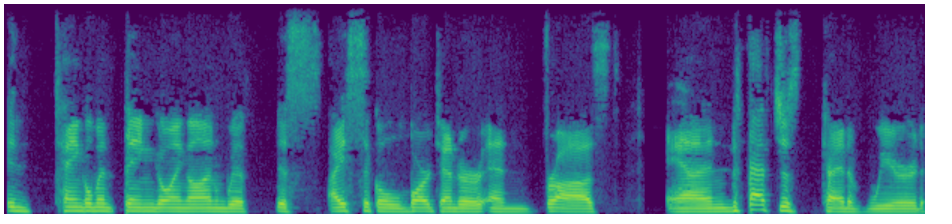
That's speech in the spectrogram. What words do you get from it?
entanglement thing going on with this icicle bartender and Frost, and that's just kind of weird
